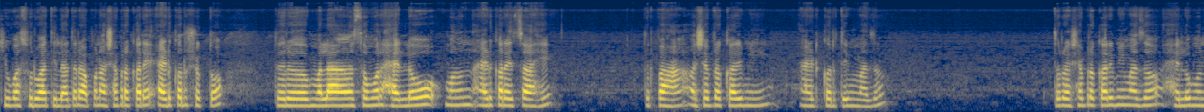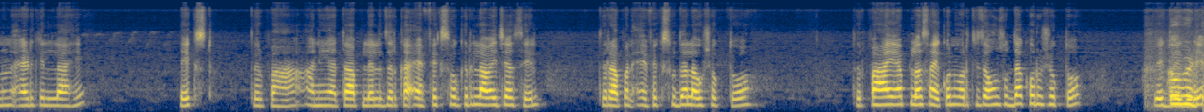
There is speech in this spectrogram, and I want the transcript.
किंवा सुरुवातीला तर आपण अशा प्रकारे ॲड करू शकतो. तर मला समोर हॅलो म्हणून ॲड करायचं आहे. तर पहा अशा प्रकारे मी ॲड करते मी माझं. तर अशा प्रकारे मी माझं हॅलो म्हणून ॲड केलेलं आहे. टेक्स्ट तर पहा आणि आता आपल्याला जर का एफ एक्स वगैरे लावायचे असेल तर आपण एफ एक्ससुद्धा लावू शकतो. तर पहा या प्लस आयकॉनवरती जाऊन सुद्धा करू शकतो. वेगवेगळे.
